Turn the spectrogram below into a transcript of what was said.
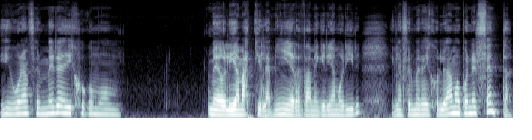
y una enfermera dijo como me dolía más que la mierda, me quería morir. Y la enfermera dijo, le vamos a poner Fenta.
